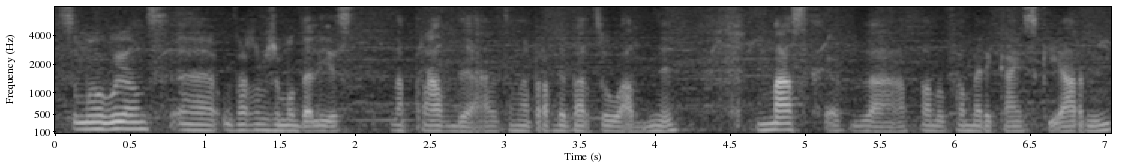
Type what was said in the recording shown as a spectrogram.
Podsumowując, e, uważam, że model jest naprawdę, ale to naprawdę bardzo ładny. Must have dla fanów amerykańskiej armii.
